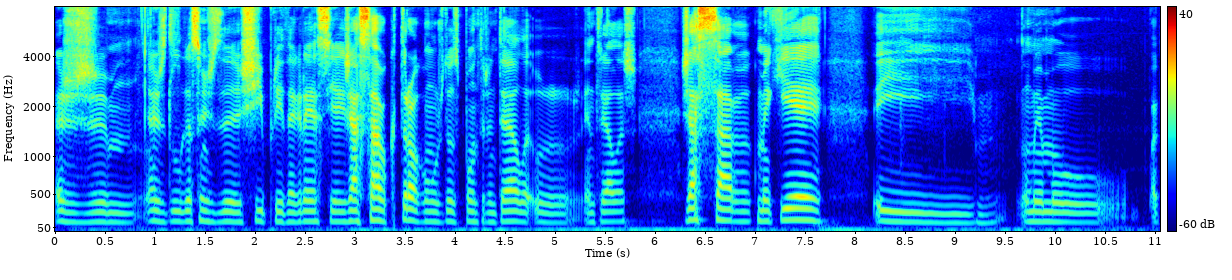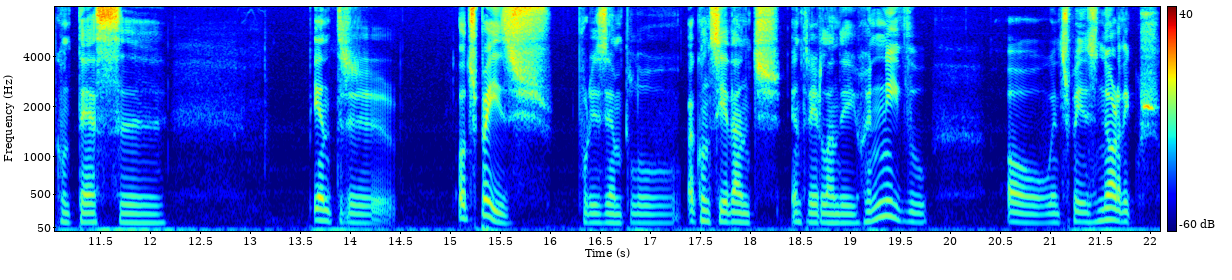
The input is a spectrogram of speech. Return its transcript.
as, hum, as delegações de Chipre e da Grécia, já sabe que trocam os 12 pontos entre, ela- entre elas, já sabe como é que é, e o mesmo acontece entre outros países. Por exemplo, acontecia antes entre a Irlanda e o Reino Unido, ou entre os países nórdicos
